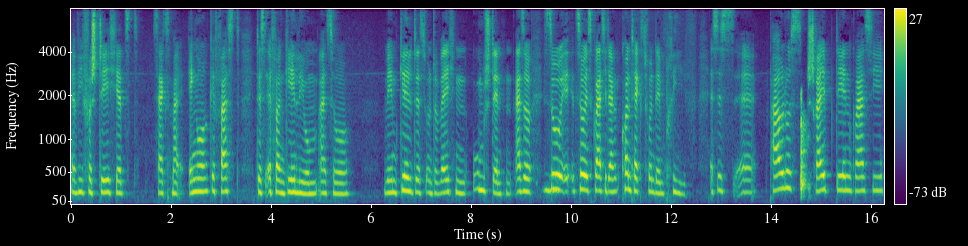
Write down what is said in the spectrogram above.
äh, wie verstehe ich jetzt sag's mal, enger gefasst, das Evangelium, also wem gilt es, unter welchen Umständen. Also so, so ist quasi der Kontext von dem Brief. Es ist, äh, Paulus schreibt denen quasi,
